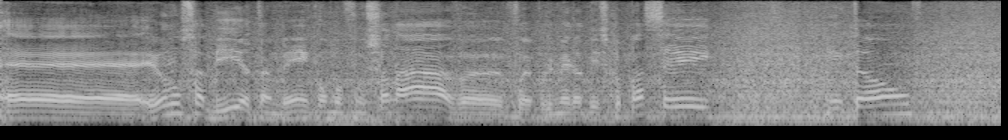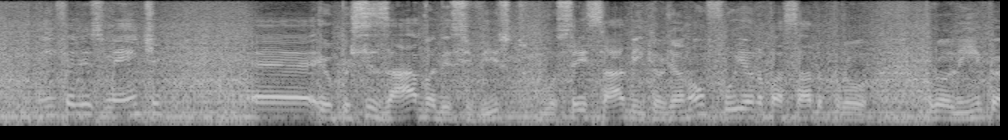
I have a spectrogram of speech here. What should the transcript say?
é, eu não sabia também como funcionava, foi a primeira vez que eu passei. Então, infelizmente, é, eu precisava desse visto. Vocês sabem que eu já não fui ano passado pro, pro Olímpia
